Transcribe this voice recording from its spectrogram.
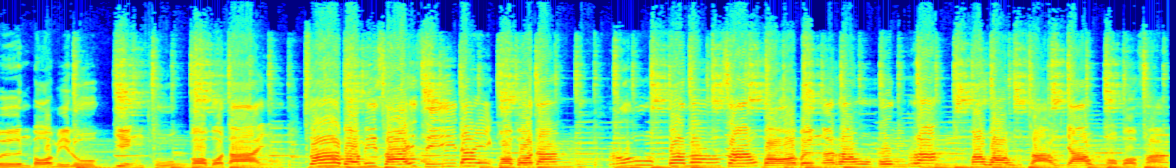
ปืนบ่ มีลูกยิงถูกก็บ่ตายซอบ่ มีสายสีได้ก็บ่ดัง รู้บ่ลอสาวบ่เบิ่งเราอมพระมาเว้าสาวเจ้าก็บ่ฟัง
